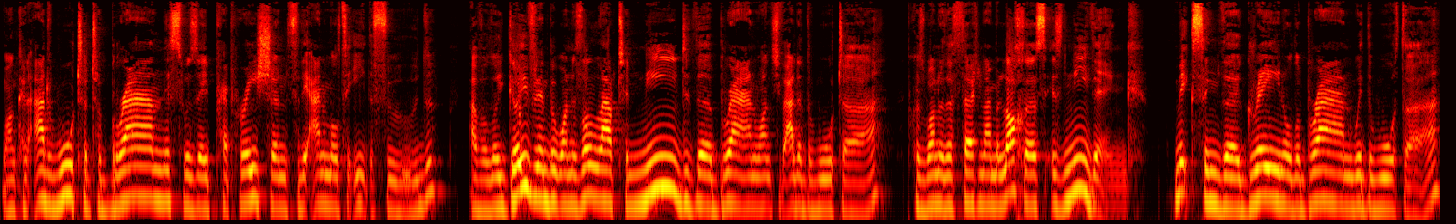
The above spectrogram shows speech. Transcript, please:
one can add water to bran. This was a preparation for the animal to eat the food. Avaloy but one is not allowed to knead the bran once you've added the water, because one of the 39 melachas is kneading, mixing the grain or the bran with the water.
